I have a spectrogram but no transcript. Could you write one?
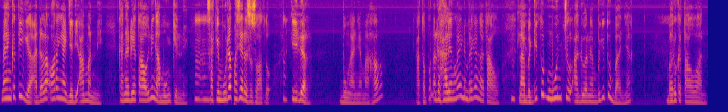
Nah yang ketiga adalah orang yang jadi aman nih, karena dia tahu ini nggak mungkin nih. Mm-mm. Saking mudah pasti ada sesuatu. Oke. Either bunganya mahal, ataupun ada hal yang lain yang mereka nggak tahu. Nah begitu muncul aduan yang begitu banyak, baru ketahuan.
